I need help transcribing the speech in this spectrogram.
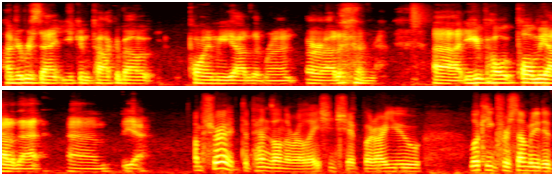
Hundred percent. You can talk about pulling me out of the run or out of the. Uh, you can pull pull me out of that. Um, yeah. I'm sure it depends on the relationship, but are you looking for somebody to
